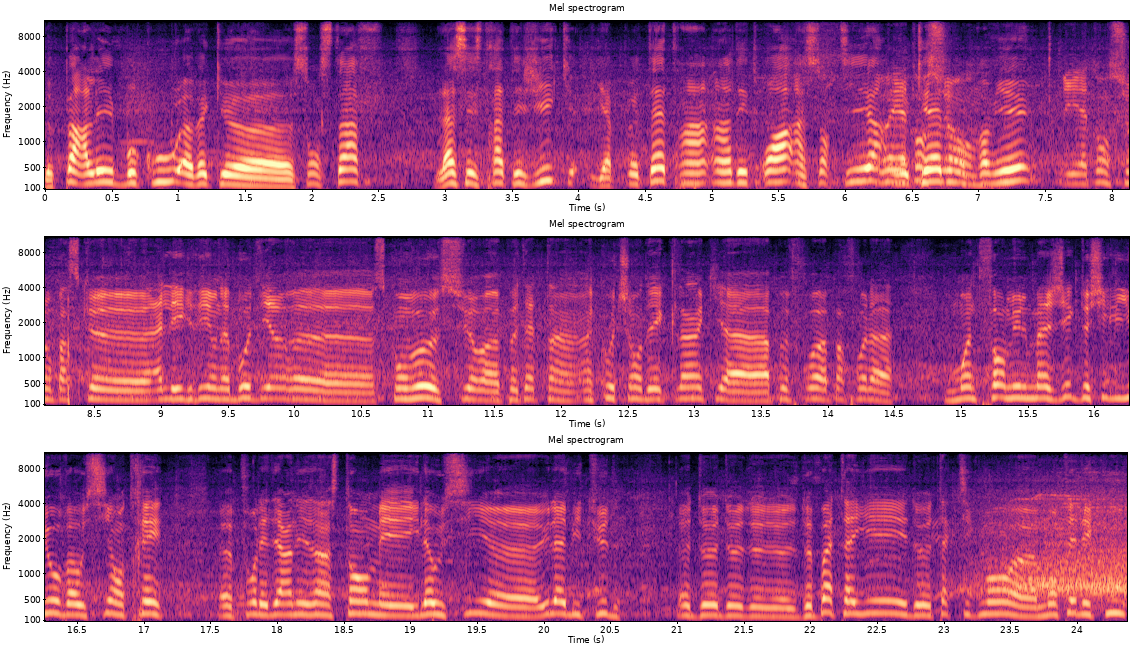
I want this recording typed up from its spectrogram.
de parler beaucoup avec euh, son staff. Là, c'est stratégique. Il y a peut-être un, un des trois à sortir. Oui, Lequel attention. en premier? Et attention parce que Allegri, on a beau dire euh, ce qu'on veut sur euh, peut-être un, un coach en déclin qui a parfois, parfois la, moins de formules magiques. De Chilio va aussi entrer euh, pour les derniers instants, mais il a aussi euh, eu l'habitude euh, de, de- de- de batailler et de tactiquement euh, monter des coups.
